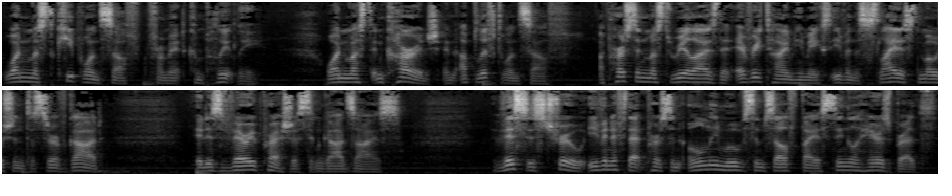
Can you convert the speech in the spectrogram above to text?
One must keep oneself from it completely. One must encourage and uplift oneself. A person must realize that every time he makes even the slightest motion to serve God, it is very precious in God's eyes. This is true even if that person only moves himself by a single hair's breadth.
